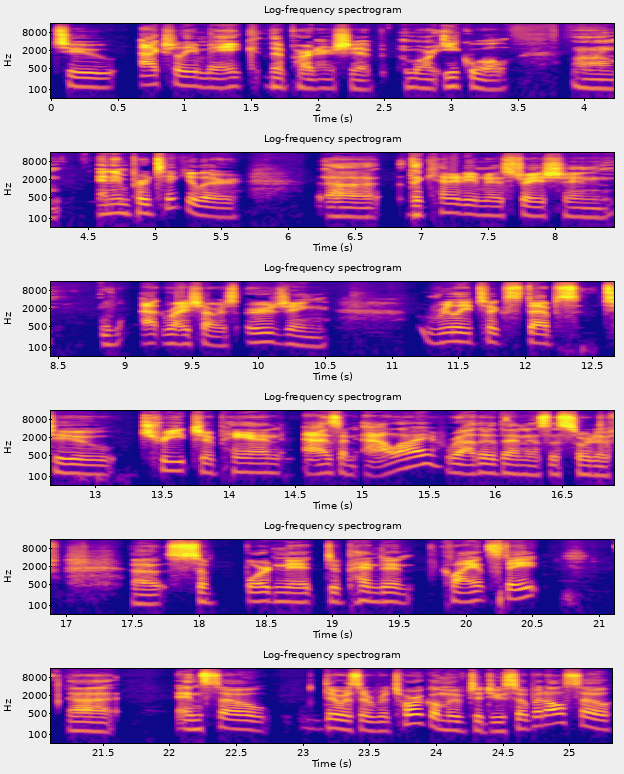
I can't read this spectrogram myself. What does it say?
to actually make the partnership more equal. Um, and in particular, uh, the Kennedy administration at Reischauer's urging, really took steps to treat Japan as an ally rather than as a sort of uh, subordinate, dependent client state. Uh, and so there was a rhetorical move to do so, but also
